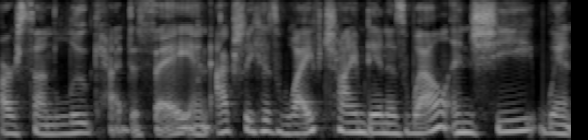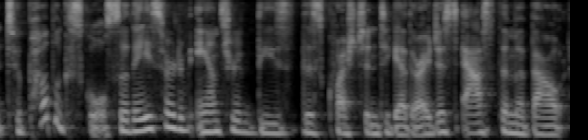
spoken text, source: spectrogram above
our son Luke had to say. And actually, his wife chimed in as well, and she went to public school. So they sort of answered these this question together. I just asked them about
